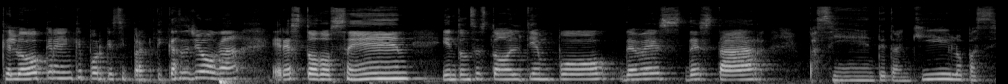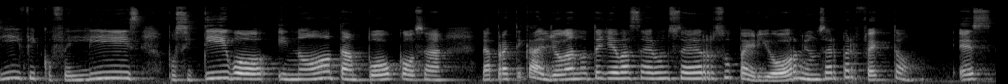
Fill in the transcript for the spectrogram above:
que luego creen que porque si practicas yoga eres todo zen y entonces todo el tiempo debes de estar paciente, tranquilo, pacífico, feliz, positivo y no tampoco, o sea, la práctica del yoga no te lleva a ser un ser superior ni un ser perfecto. Es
